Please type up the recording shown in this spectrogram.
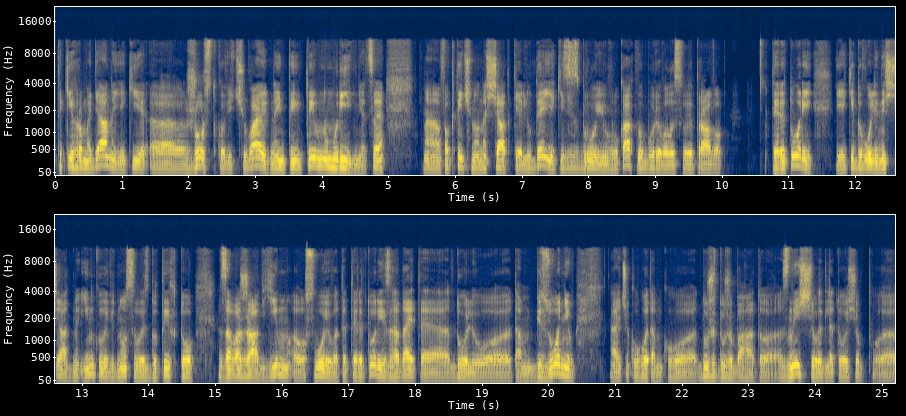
такі громадяни, які е, жорстко відчувають на інтуїтивному рівні. Це фактично нащадки людей, які зі зброєю в руках виборювали своє право територій, які доволі нещадно інколи відносились до тих, хто заважав їм освоювати території. Згадайте долю е, там бізонів. е, Чи кого там, кого дуже дуже багато знищили для того, щоб е,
